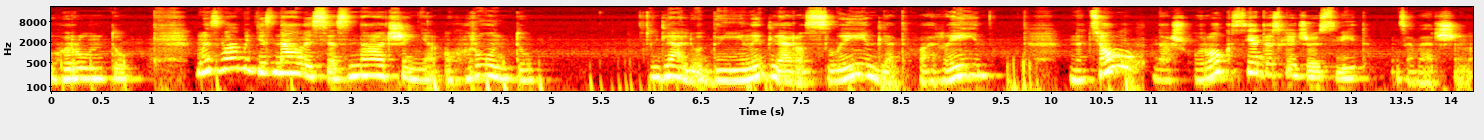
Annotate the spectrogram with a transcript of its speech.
ґрунту. Ми з вами дізналися значення ґрунту для людини, для рослин, для тварин. На цьому наш урок з «Я досліджую світ завершено.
